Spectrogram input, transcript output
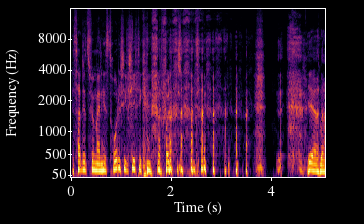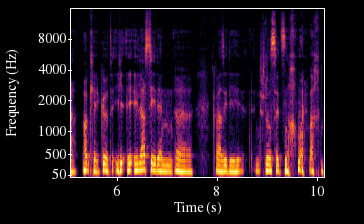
es hat jetzt für meine historische Geschichte keine Rolle gespielt. ja, na, okay, gut. Ich, ich lasse dir den äh, quasi die, den Schluss jetzt nochmal machen.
